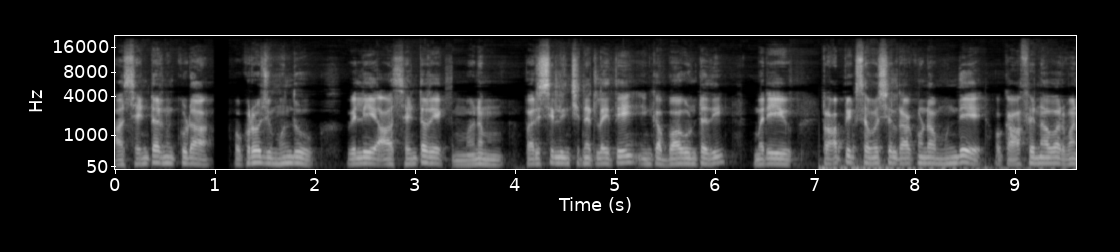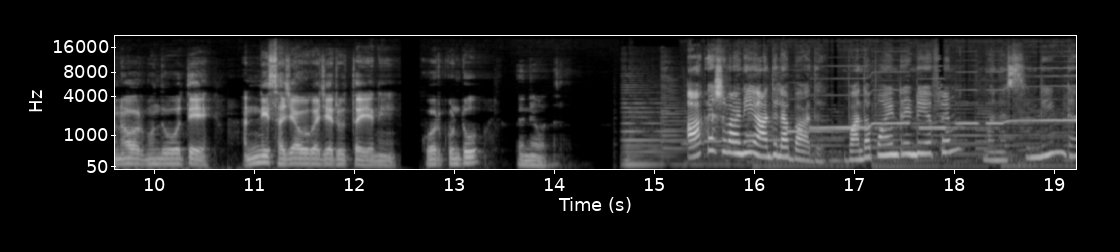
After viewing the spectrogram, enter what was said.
ఆ సెంటర్ని కూడా ఒకరోజు ముందు వెళ్ళి ఆ సెంటర్ మనం పరిశీలించినట్లయితే ఇంకా బాగుంటుంది. మరి ట్రాఫిక్ సమస్యలు రాకుండా ముందే ఒక half an hour one hour ముందు పోతే అన్నీ సజావుగా జరుగుతాయని కోరుకుంటూ ధన్యవాదాలు. ఆకాశవాణి ఆదిలాబాద్ వంద పాయింట్ రెండు ఎఫ్ఎం మనస్సు నిండా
